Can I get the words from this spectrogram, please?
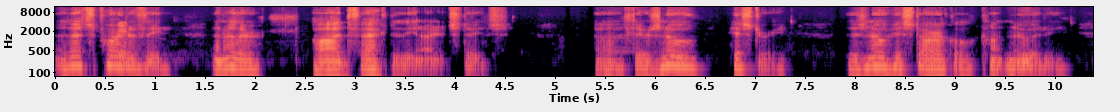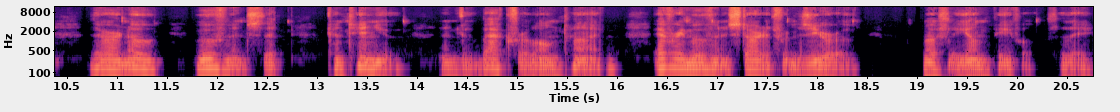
That's part of the another odd fact of the United States. Uh, there's no history, there's no historical continuity, there are no movements that continue and go back for a long time. Every movement started from zero, mostly young people, so they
